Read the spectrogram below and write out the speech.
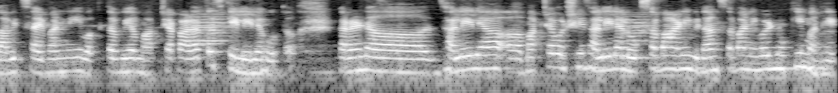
गावित साहेबांनी वक्तव्य मागच्या काळातच केलेलं होतं. कारण अ, झालेल्या मागच्या वर्षी झालेल्या लोकसभा आणि विधानसभा निवडणुकीमध्ये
